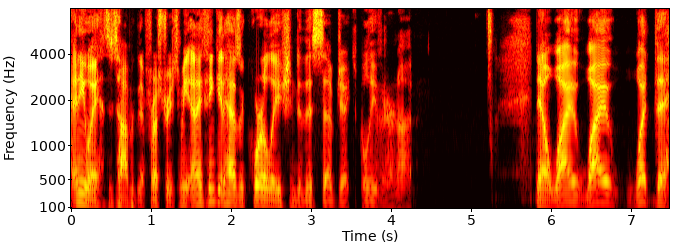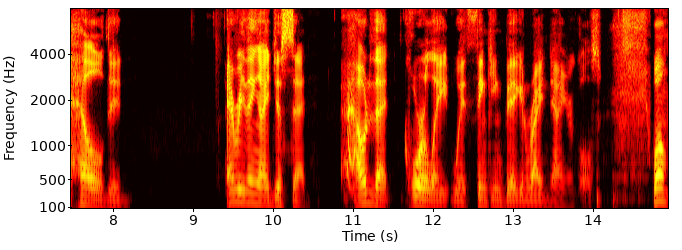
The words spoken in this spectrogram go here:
anyway, it's a topic that frustrates me, and I think it has a correlation to this subject, believe it or not. Now, why, why, what the hell did everything I just said? How did that correlate with thinking big and writing down your goals? Well,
